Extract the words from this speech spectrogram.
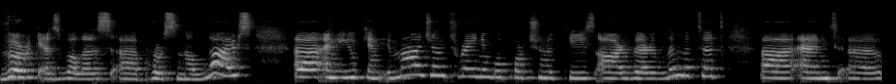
work as well as uh, personal lives. Uh, and you can imagine training opportunities are very limited uh, and uh,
